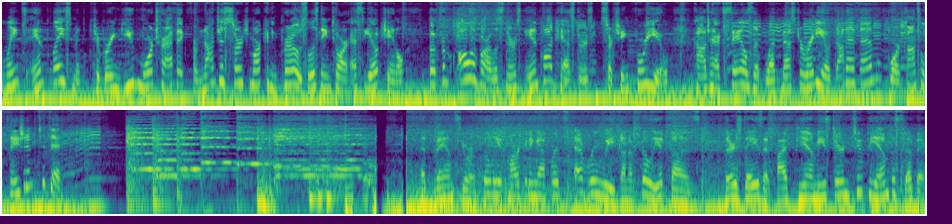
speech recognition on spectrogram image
links, and placement to bring you more traffic from not just search marketing pros listening to our SEO channel, but from all of our listeners and podcasters searching for you. Contact sales at webmasterradio.fm for consultation today. Advance your affiliate marketing efforts every week on Affiliate Buzz. Thursdays at 5 p.m. Eastern, 2 p.m. Pacific,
